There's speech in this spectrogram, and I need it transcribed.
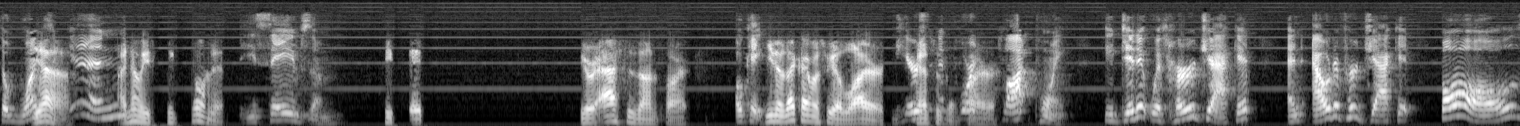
So once Yeah, again, I know he's he's killing it. he saves them. He, it, your ass is on fire. Okay, You know that guy must be a liar. His here's an important plot point. He did it with her jacket, and out of her jacket falls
